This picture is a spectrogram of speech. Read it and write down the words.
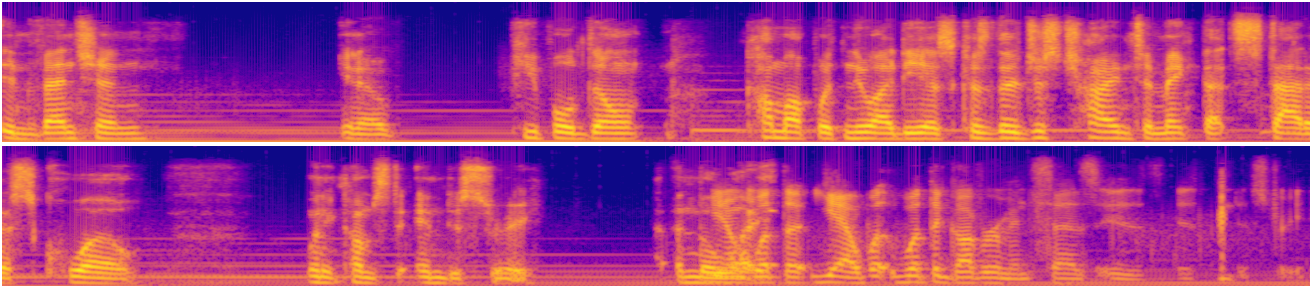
invention. You know, people don't come up with new ideas because they're just trying to make that status quo when it comes to industry and the you know like. what the yeah what, what the government says is is industry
